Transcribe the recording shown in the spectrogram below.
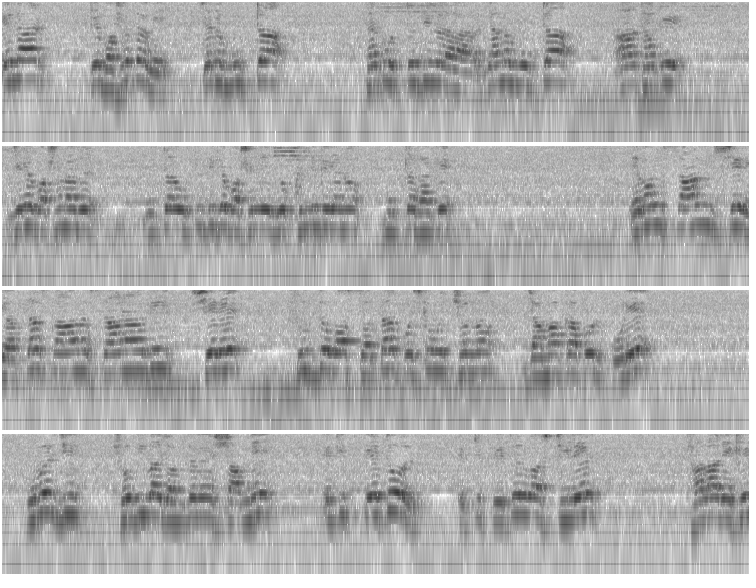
এনারকে বসাতে হবে যেন মুখটা থাকে উত্তর দিকে যেন মুখটা থাকে যেভাবে বসানো হবে, মুখটা উত্তর দিকে বসালে দক্ষিণ দিকে যেন মুখটা থাকে। এবং স্নান সেরে, অর্থাৎ স্নান, স্নানাদি সেরে শুদ্ধ বস্ত্র, অর্থাৎ পরিষ্কার পরিচ্ছন্ন জামা কাপড় পরে কুবেরজির ছবি বা যন্ত্রের সামনে একটি পেতল একটি পেতল বা স্টিলের থালা রেখে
